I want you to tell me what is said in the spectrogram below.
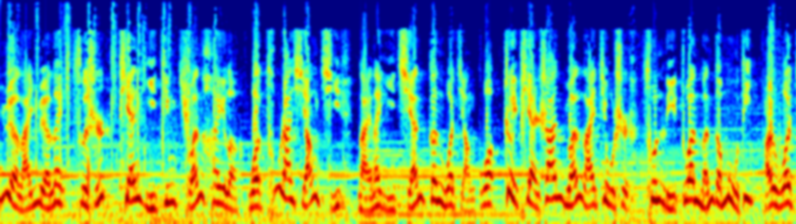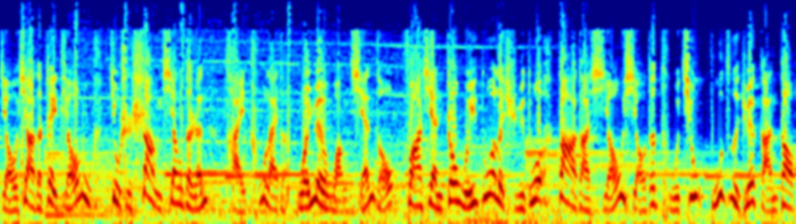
越来越累。此时天已经全黑了，我突然想起奶奶以前跟我讲过，这片山原来就是村里专门的墓地，而我脚下的这条路就是上香的人踩出来的。我越往前走，发现周围多了许多大大小小的土丘，不自觉感到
